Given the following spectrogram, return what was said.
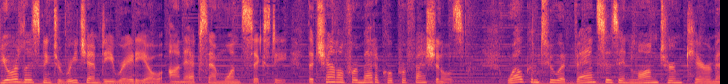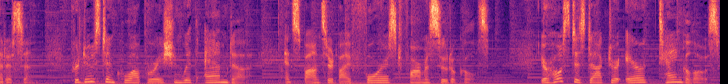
You're listening to ReachMD Radio on XM 160, the channel for medical professionals. Welcome to Advances in Long Term Care Medicine, produced in cooperation with AMDA and sponsored by Forest Pharmaceuticals. Your host is Dr. Eric Tangalos,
